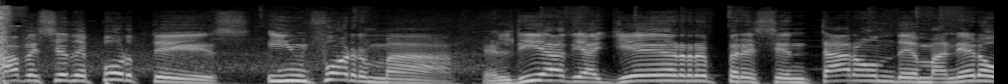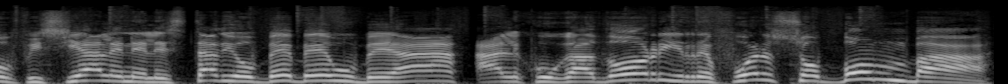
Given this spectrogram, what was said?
ABC Deportes informa. El día de ayer presentaron de manera oficial en el estadio BBVA al jugador y refuerzo bomba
